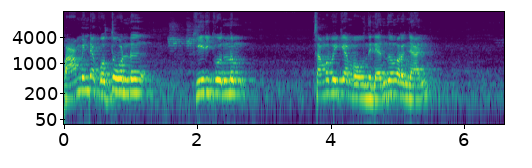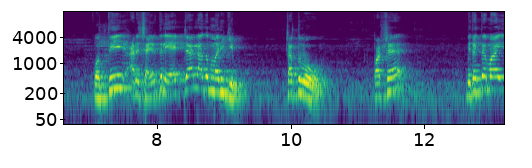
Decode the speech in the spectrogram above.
പാമ്പിന്റെ കൊത്തുകൊണ്ട് കീരിക്കൊന്നും സംഭവിക്കാൻ പോകുന്നില്ല. എന്ന് പറഞ്ഞാൽ കൊത്തി അതിന്റെ ശരീരത്തിൽ ഏറ്റാൽ അത് മരിക്കും. ചത്തുപോകും. പക്ഷേ വിദഗ്ധമായി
